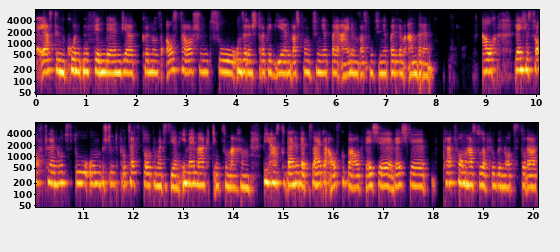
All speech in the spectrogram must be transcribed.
ersten Kunden finden. Wir können uns austauschen zu unseren Strategien, was funktioniert bei einem, was funktioniert bei dem anderen. Auch welche Software nutzt du, um bestimmte Prozesse zu automatisieren, E-Mail-Marketing zu machen? Wie hast du deine Webseite aufgebaut? Welche, welche Plattform hast du dafür genutzt? Oder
